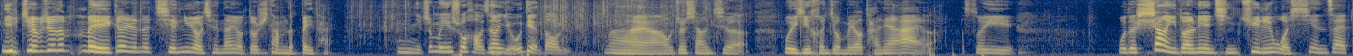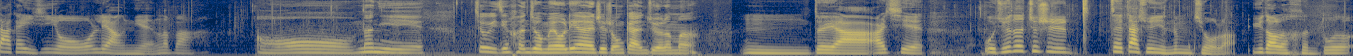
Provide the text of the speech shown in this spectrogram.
你觉不觉得每个人的前女友、前男友都是他们的备胎？嗯你这么一说，好像有点道理。哎呀，我就想起了，我已经很久没有谈恋爱了，所以我的上一段恋情距离我现在大概已经有两年了吧。哦，那你就已经很久没有恋爱这种感觉了吗？嗯，对呀、而且我觉得就是在大学也那么久了，遇到了很多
